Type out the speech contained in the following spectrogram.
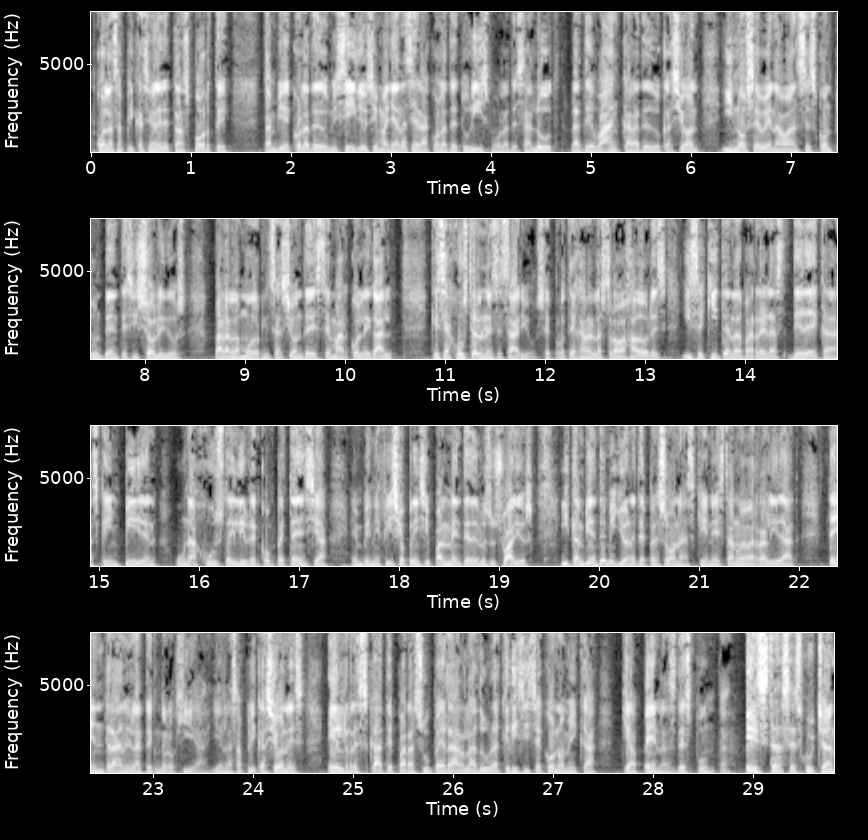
con las aplicaciones de transporte, también con las de domicilios y mañana será con las de turismo, las de salud, las de banca, las de educación y no se ven avances contundentes y sólidos para la modernización de este marco legal. Que se ajuste lo necesario, se protejan a los trabajadores y se quiten las barreras de décadas que impiden una justa y libre competencia en beneficio principalmente de los usuarios y también de millones de personas que en esta nueva realidad tendrán en la tecnología y en las aplicaciones el rescate para superar la dura crisis económica que apenas despunta. Estás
